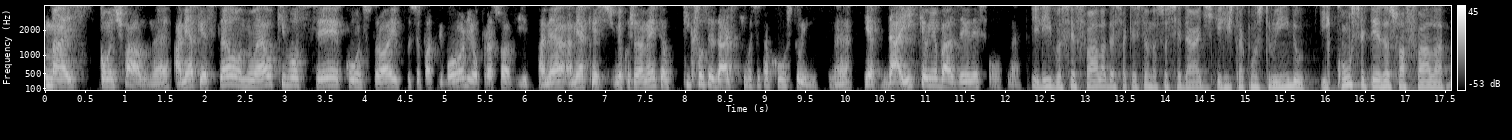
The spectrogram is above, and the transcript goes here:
Mas, como eu te falo, né, a minha questão não é o que você constrói para o seu patrimônio ou para a sua vida. A minha, a minha meu questionamento é o que sociedade que você está construindo, né? E é daí que eu me baseio nesse ponto, né? Eli, você fala dessa questão da sociedade que a gente está construindo e com certeza a sua fala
